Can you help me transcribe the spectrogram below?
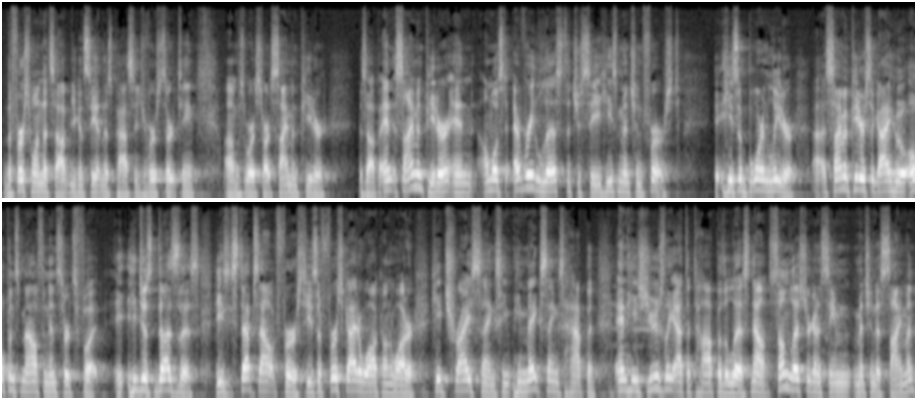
The first one that's up, you can see it in this passage, verse 13, um, is where it starts. Simon Peter is up. And Simon Peter, in almost every list that you see, he's mentioned first. He's a born leader. Uh, Simon Peter's the guy who opens mouth and inserts foot. He just does this. He steps out first. He's the first guy to walk on water. He tries things. He, he makes things happen. And he's usually at the top of the list. Now, some lists you're going to see mentioned as Simon.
